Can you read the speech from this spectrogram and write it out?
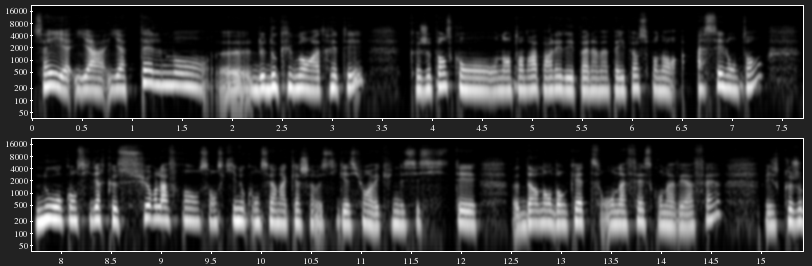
Ça, il y a, tellement de documents à traiter que je pense qu'on entendra parler des Panama Papers pendant assez longtemps. Nous, on considère que sur la France, en ce qui nous concerne à Cache Investigation, avec une nécessité euh, d'un an d'enquête, on a fait ce qu'on avait à faire. Mais ce que je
